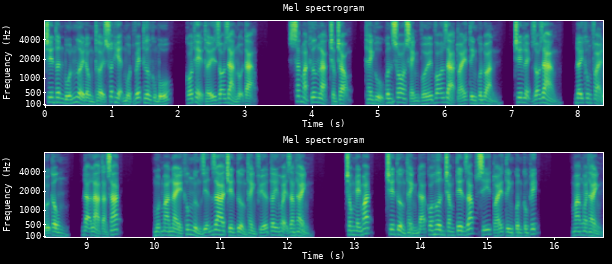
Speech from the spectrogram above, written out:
trên thân bốn người đồng thời xuất hiện một vết thương khủng bố, có thể thấy rõ ràng nội tạng. Sắc mặt khương lạc trầm trọng, thành thủ quân so sánh với võ giả toái tinh quân đoàn, trên lệnh rõ ràng, đây không phải đối công, đã là tàn sát. Một màn này không ngừng diễn ra trên tường thành phía tây huệ giang thành. Trong nháy mắt, trên tường thành đã có hơn trăm tên giáp sĩ toái tinh quân công kích. Mà ngoài thành,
